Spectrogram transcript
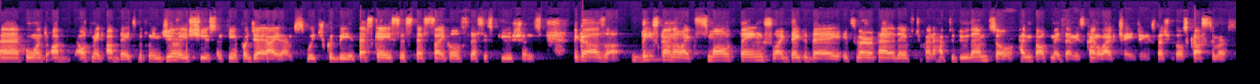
uh, who want to up, automate updates between Jira issues and TM4J items, which could be test cases, test cycles, test executions. Because uh, these kind of like small things, like day to day, it's very repetitive to kind of have to do them. So having to automate them is kind of life changing, especially for those customers.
